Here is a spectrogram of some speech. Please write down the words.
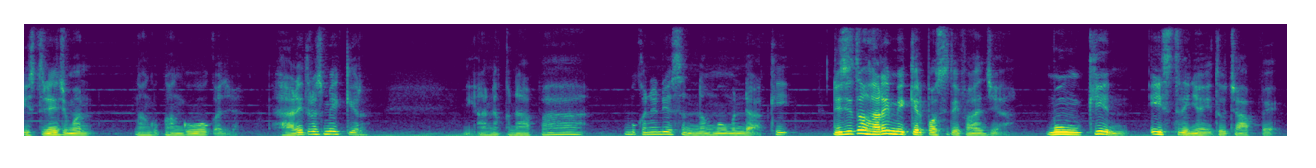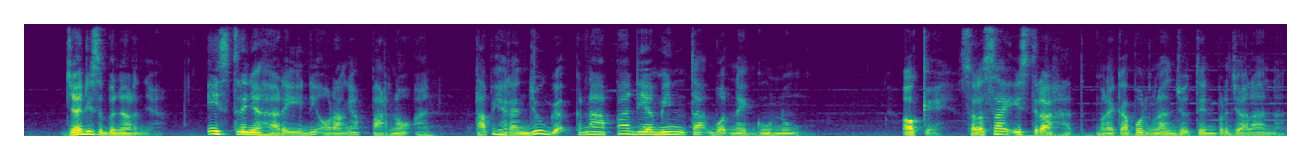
istrinya cuman ngangguk-ngangguk aja. Hari terus mikir, ini anak kenapa? Bukannya dia senang mau mendaki? Di situ Hari mikir positif aja. Mungkin istrinya itu capek. Jadi sebenarnya istrinya Hari ini orangnya parnoan. Tapi heran juga kenapa dia minta buat naik gunung. Oke, selesai istirahat, mereka pun melanjutin perjalanan.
